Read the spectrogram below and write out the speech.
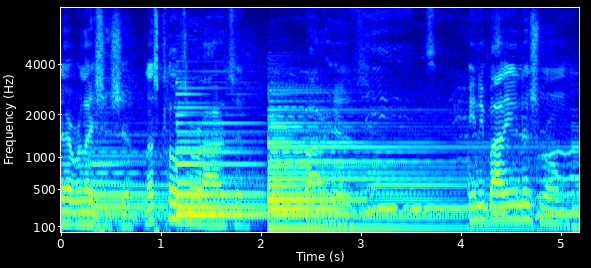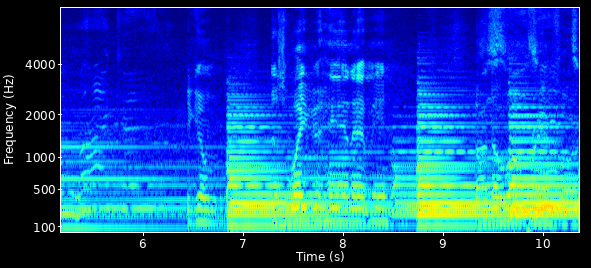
that relationship. Let's close our eyes and bow our heads. Anybody in this room, you can just wave your hand at me. I know who I'm praying for.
